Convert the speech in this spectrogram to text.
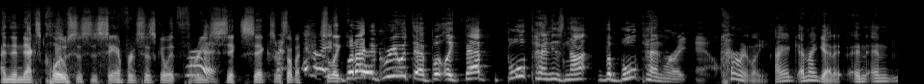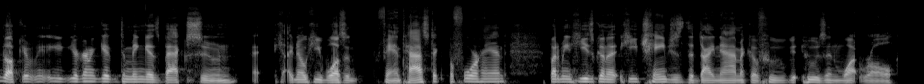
and the next closest is San Francisco at three six six or something. I, so like, but I agree with that. But like that bullpen is not the bullpen right now. Currently, I and I get it. And and look, you're going to get Dominguez back soon. I know he wasn't fantastic beforehand, but I mean he's gonna he changes the dynamic of who who's in what role.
